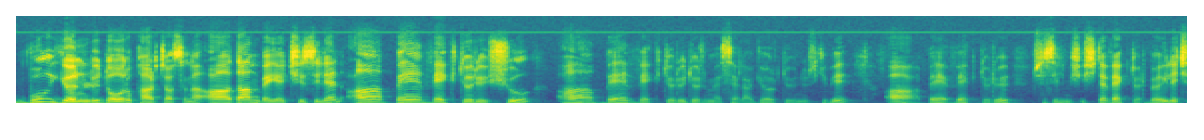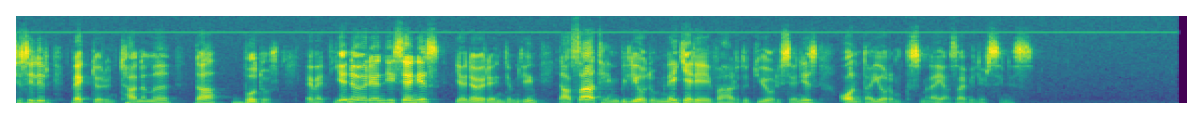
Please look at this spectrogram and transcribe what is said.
bu yönlü doğru parçasına A'dan B'ye çizilen AB vektörü şu AB vektörüdür mesela gördüğünüz gibi AB vektörü çizilmiş. İşte vektör böyle çizilir. Vektörün tanımı da budur. Evet yeni öğrendiyseniz yeni öğrendim diyeyim. Ya zaten biliyordum ne gereği vardı diyorsanız onu da yorum kısmına yazabilirsiniz.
